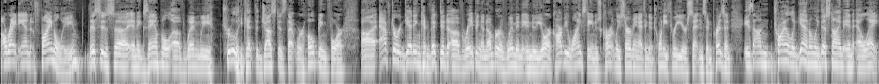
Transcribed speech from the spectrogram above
All right, and finally, this is uh, an example of when we truly get the justice that we're hoping for. Uh, after getting convicted of raping a number of women in New York, Harvey Weinstein, who's currently serving, I think, a 23 year sentence in prison, is on trial again, only this time in L.A.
